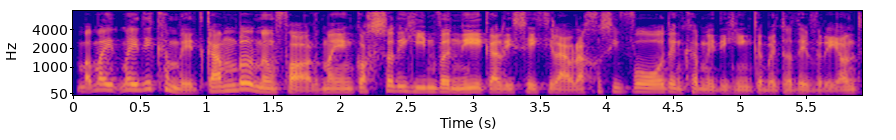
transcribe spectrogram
mae, mae, wedi cymryd gamble mewn ffordd, mae e'n gosod i hun fyny i gael ei seithi lawr, achos i fod yn cymryd i hun gymaint o ddifri, ond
